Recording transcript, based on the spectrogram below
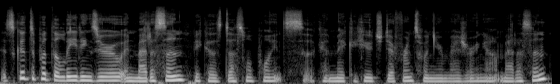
It's good to put the leading zero in medicine because decimal points uh, can make a huge difference when you're measuring out medicine.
